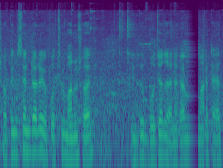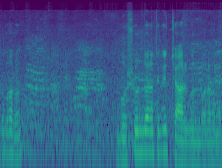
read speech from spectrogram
শপিং সেন্টারে প্রচুর মানুষ হয়, কিন্তু বোঝা যায় না, কারণ মার্কেটটা এত বড় বসুন্ধরা থেকে চার গুণ বড় হবে।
